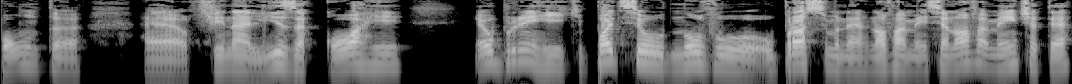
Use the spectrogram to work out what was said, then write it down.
ponta, é, finaliza, corre. É o Bruno Henrique. Pode ser o novo, o próximo, né? Novamente, ser novamente até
